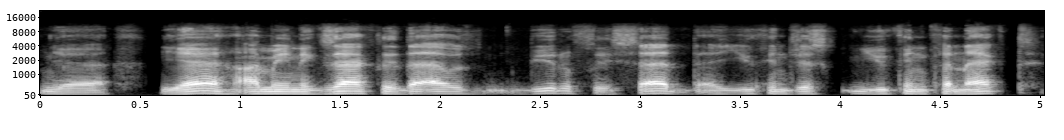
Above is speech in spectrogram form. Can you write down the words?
Yeah, yeah. I mean, exactly. That was beautifully said. Uh, you can just you can connect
